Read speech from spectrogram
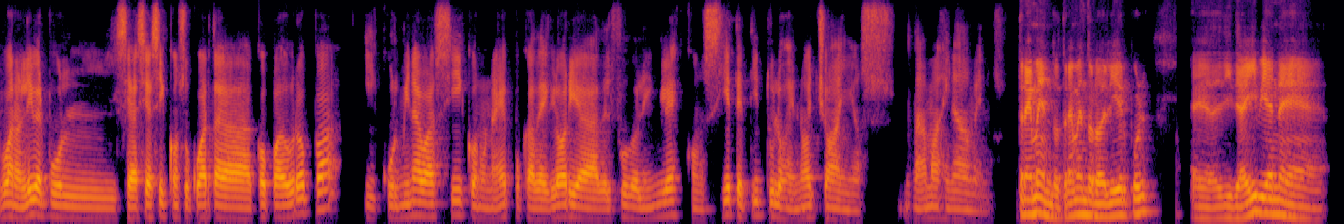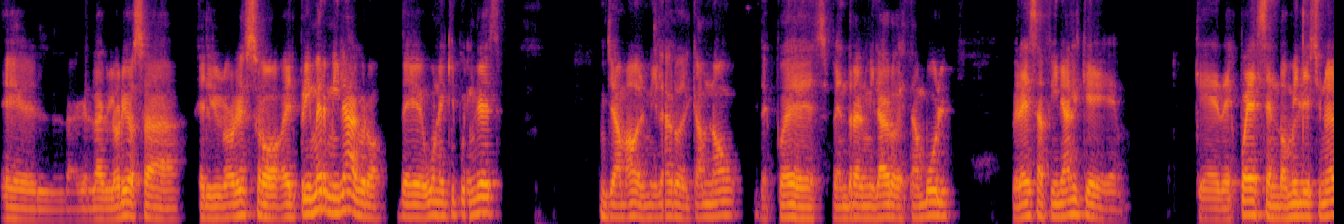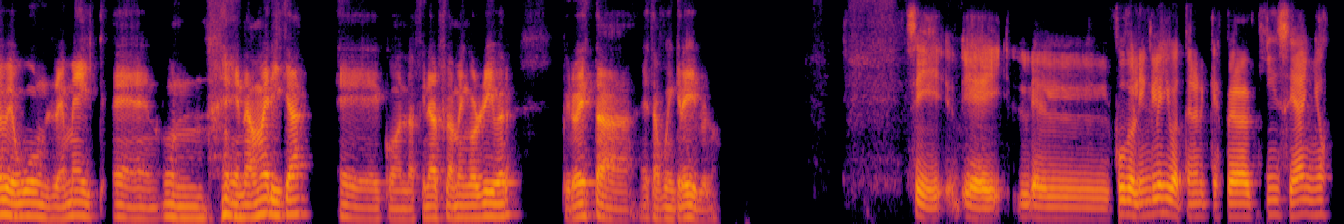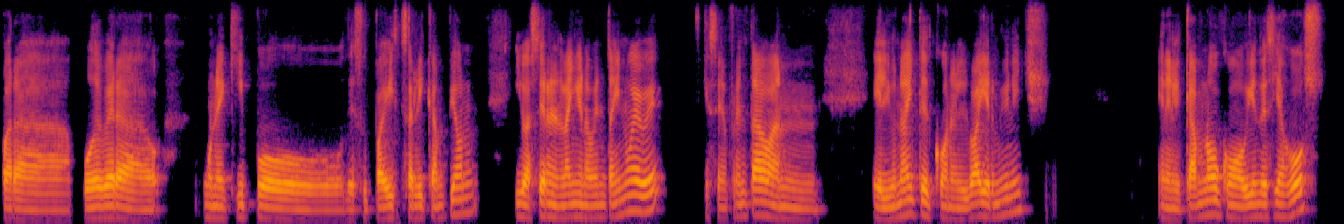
bueno, el Liverpool se hacía así con su cuarta Copa de Europa y culminaba así con una época de gloria del fútbol inglés con siete títulos en ocho años, nada más y nada menos. Tremendo, tremendo lo de Liverpool. Eh, y de ahí viene la, gloriosa, el el primer milagro de un equipo inglés llamado el milagro del Camp Nou. Después vendrá el milagro de Estambul, pero esa final que, que después en 2019 hubo un remake en, en América eh, con la final Flamengo River pero esta, esta fue increíble. Sí, eh, el fútbol inglés iba a tener que esperar 15 años para poder ver a un equipo de su país salir campeón. Iba a ser en el año 99, que se enfrentaban el United con el Bayern Múnich en el Camp Nou, como bien decías vos.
